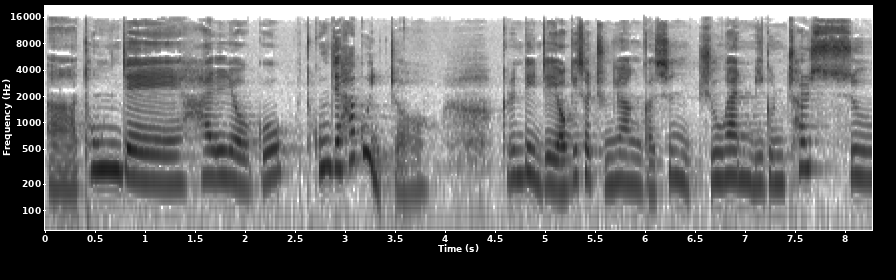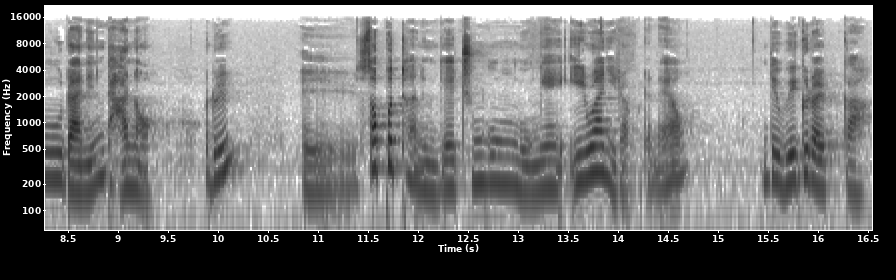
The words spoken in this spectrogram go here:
아, 통제하려고, 통제하고 있죠. 그런데 이제 여기서 중요한 것은 주한 미군 철수라는 단어를 서포트하는 게 중국몽의 일환이라고 그러나요? 근데 왜 그럴까?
